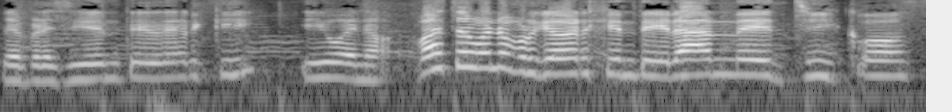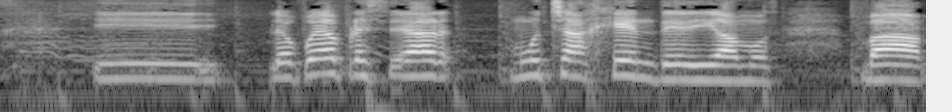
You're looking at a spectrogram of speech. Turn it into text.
de presidente Derki. Y bueno, va a estar bueno porque va a haber gente grande, chicos, y lo puede apreciar mucha gente, digamos. Va,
